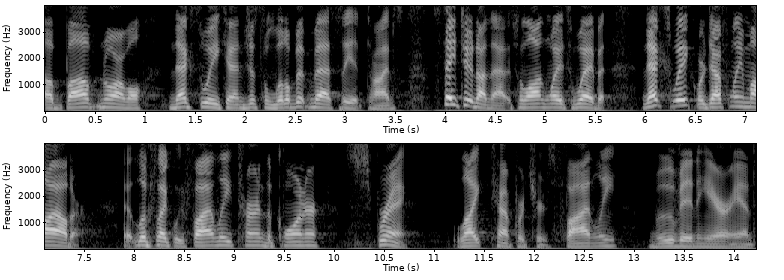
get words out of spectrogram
above normal next weekend, just a little bit messy at times. Stay tuned on that. It's a long ways away, but next week we're definitely milder. It looks like we finally turned the corner. Spring like temperatures finally move in here and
